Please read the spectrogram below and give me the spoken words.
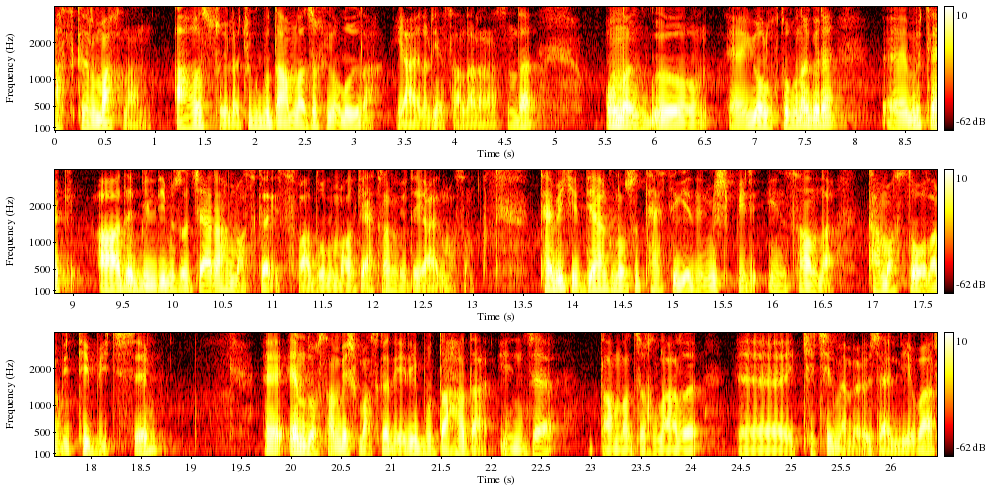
askırmaqla, ağız suyu ilə, çünki bu damlacıq yolu ilə yayılır insanlar arasında onunla yoluxduğuna görə e, mütləq adi bildiyimiz o cərrahi maska istifadə olunmalı ki, ətraf mühitə yayılmasın. Təbii ki, diaqnozu təsdiq edilmiş bir insanla təmasda olan bir tibb işçisi e, N95 maska deyirik. Bu daha da incə damlacıqları keçirməmə özəlliyi var.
